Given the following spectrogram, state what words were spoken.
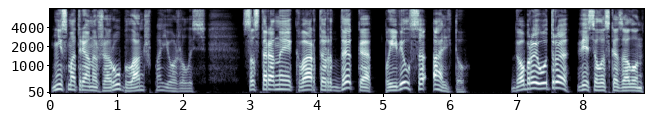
Несмотря на жару, Бланш поежилась. Со стороны квартер-дека появился Альто. «Доброе утро», — весело сказал он.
